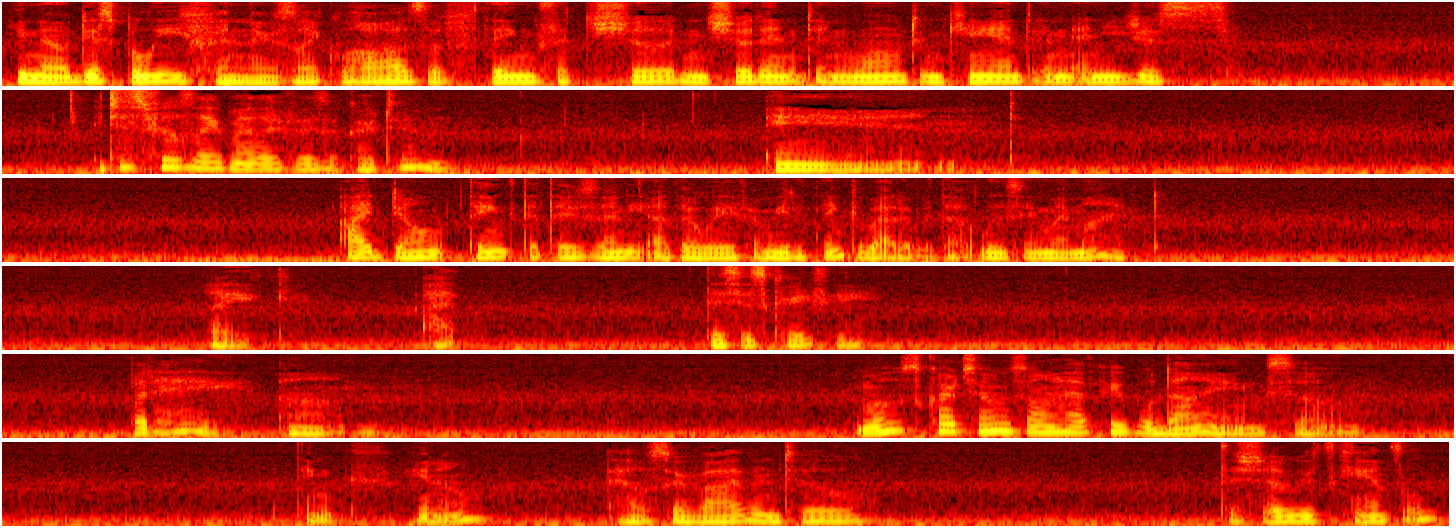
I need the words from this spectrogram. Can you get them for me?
you know disbelief and there's like laws of things that should and shouldn't and won't and can't and and you just it just feels like my life is a cartoon and I don't think that there's any other way for me to think about it without losing my mind. Like, I, this is crazy. But hey, um, most cartoons don't have people dying, so I think, you know, I'll survive until the show gets canceled.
